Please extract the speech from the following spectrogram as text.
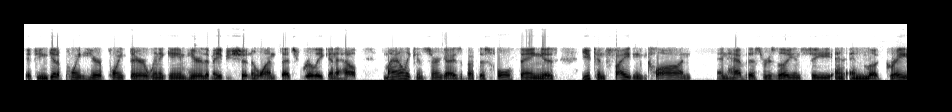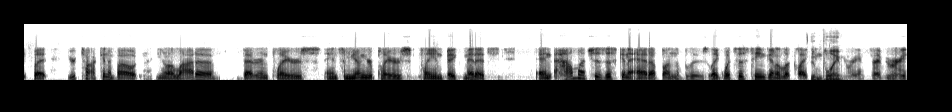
if you can get a point here, a point there, win a game here that maybe you shouldn't have won, that's really going to help. My only concern, guys, about this whole thing is you can fight and claw and and have this resiliency and, and look great, but you're talking about you know a lot of veteran players and some younger players playing big minutes. And how much is this going to add up on the Blues? Like, what's this team going to look like Good in point. January and February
